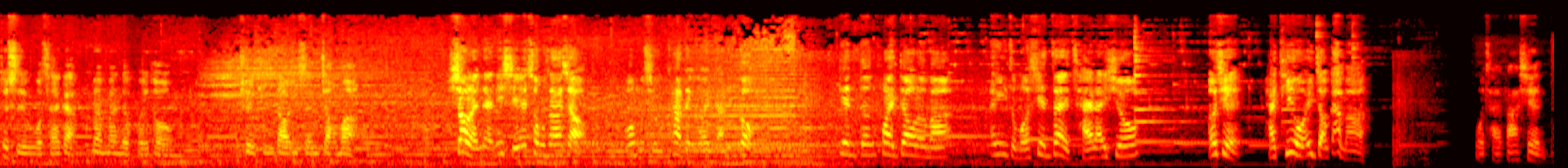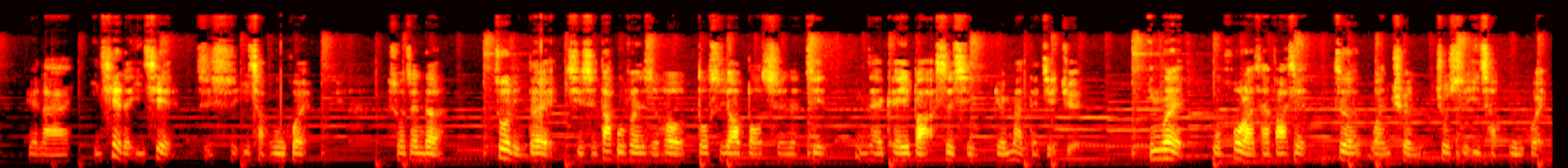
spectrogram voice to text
这时我才敢慢慢的回头，却听到一声叫骂：“少年呢？你鞋冲啥小？我不是有看电话跟你讲，电灯坏掉了吗？那你怎么现在才来修？而且还踢我一脚干嘛？”我才发现，原来一切的一切只是一场误会。说真的，做领队其实大部分时候都是要保持冷静，你才可以把事情圆满的解决。因为我后来才发现。这完全就是一场误会，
